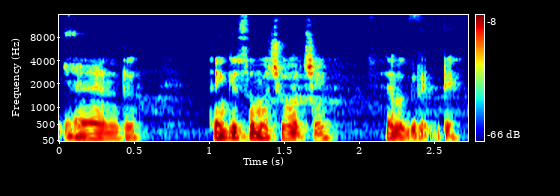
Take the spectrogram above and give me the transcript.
And thank you so much for watching. Have a great day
